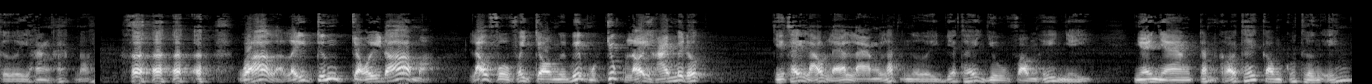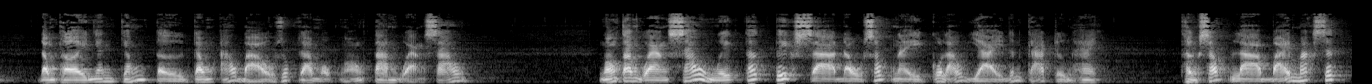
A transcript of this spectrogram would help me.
cười hăng hát nói. Quá là lấy trứng chọi đó mà. Lão phù phải cho người biết một chút lợi hại mới được. Chỉ thấy lão lẹ làng lách người với thế du phòng hí nhị, nhẹ nhàng tránh khỏi thế công của Thương Yến, đồng thời nhanh chóng từ trong áo bào rút ra một ngọn tam hoàng sáo. Ngọn tam hoàng sáu nguyệt thất tiết xà đầu sóc này của lão dài đến cả trượng hai. Thân sóc là bãi mắt xích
